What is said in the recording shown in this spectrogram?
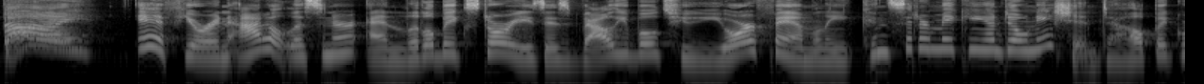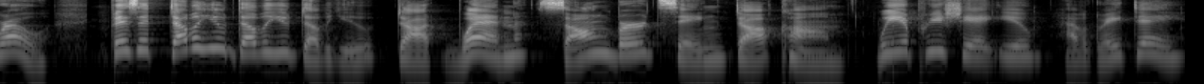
Bye. If you're an adult listener and Little Big Stories is valuable to your family, consider making a donation to help it grow. Visit www.whensongbirdsing.com. We appreciate you. Have a great day.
